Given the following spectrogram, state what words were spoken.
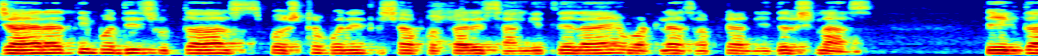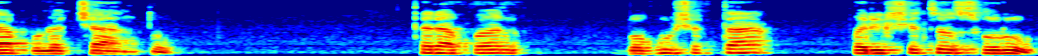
जाहिरातीमध्ये सुद्धा स्पष्टपणे तशा प्रकारे सांगितलेलं आहे वाटल्यास आपल्या निदर्शनास ते एकदा पुनच्चा आणतो. तर आपण बघू शकता परीक्षेचं स्वरूप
